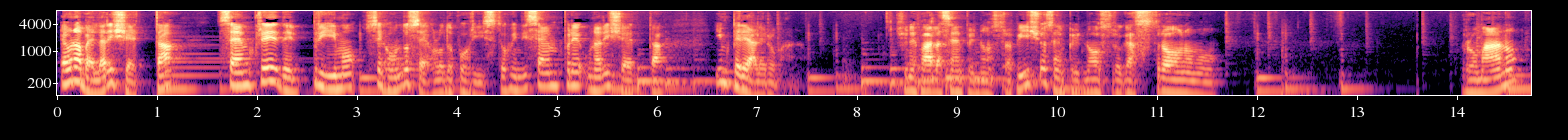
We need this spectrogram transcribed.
è una bella ricetta sempre del primo, secondo secolo d.C., quindi sempre una ricetta imperiale romana. Ce ne parla sempre il nostro Apicio, sempre il nostro gastronomo romano,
